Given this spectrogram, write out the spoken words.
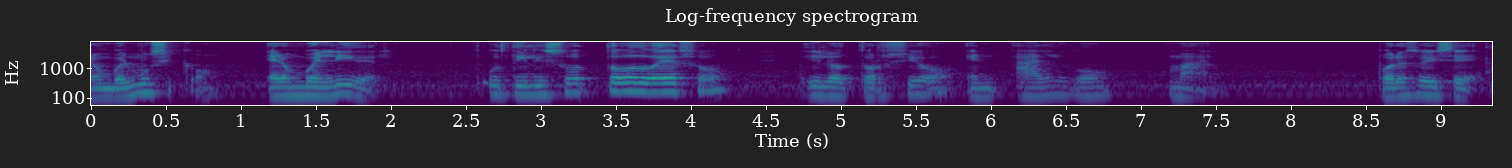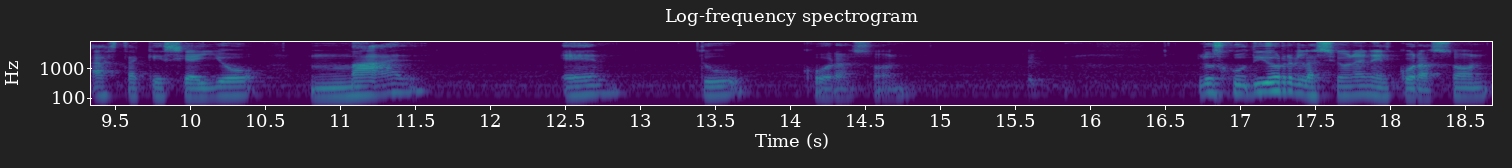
era un buen músico, era un buen líder. Utilizó todo eso y lo torció en algo mal. Por eso dice, hasta que se halló mal en tu corazón. Los judíos relacionan el corazón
